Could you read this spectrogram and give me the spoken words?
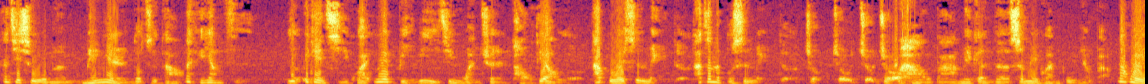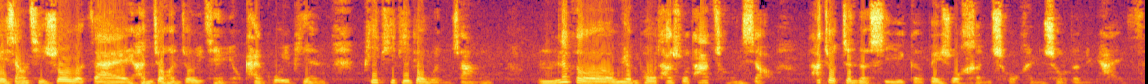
但其实我们明眼人都知道，那个样子有一点奇怪，因为比例已经完全跑掉了，它不会是美的，它真的不是美的。就就就就好吧，每个人的审美观不一样吧。那我也想起说，我在很久很久以前有看过一篇 PTT 的文章，嗯，那个原 po 他说他从小他就真的是一个被说很丑很丑的女孩子。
